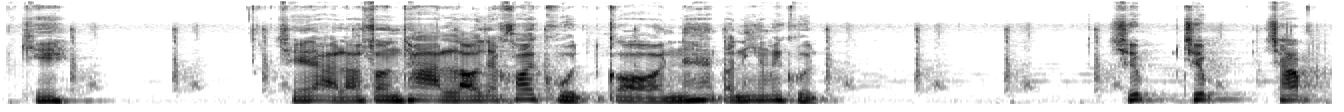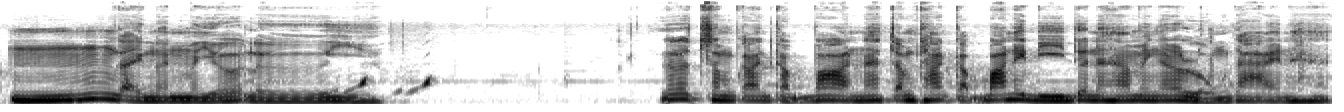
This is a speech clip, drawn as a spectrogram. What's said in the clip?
โอเคใช้ได้แล้วโซนท่านเราจะค่อยขุดก่อนนะฮะตอนนี้ยังไม่ขุดชึบชึบชับอืมได้เงินมาเยอะเลย แล้วเราจะทำการกลับบ้านนะจำทางกลับบ้านให้ดีด้วยนะฮะไม่งั้นเราหลงได้นะฮะ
